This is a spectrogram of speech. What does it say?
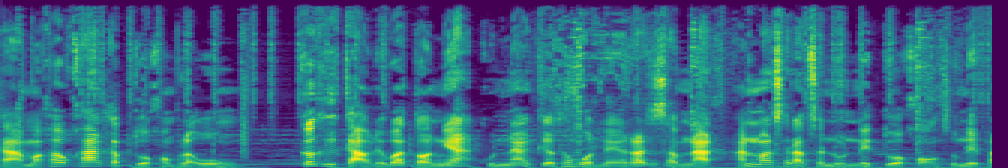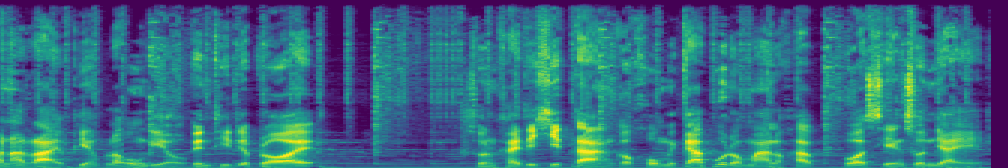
ชามาเข้าข้างกับตัวของพระองค์ ก็คือกล่าวได้ว่าตอนนี้ขุนนางเกือบทั้งหมดในราชสำนักหันมาสนับสนุนในตัวของสมเด็จพระนารายณ์เพียงพระองค์เดียวเป็นที่เรียบร้อย ส่วนใครที่คิดต่างก็คงไม่กล้าพูดออกมาหรอกครับ เพราะว่าเสียงส่วนใหญ่เท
